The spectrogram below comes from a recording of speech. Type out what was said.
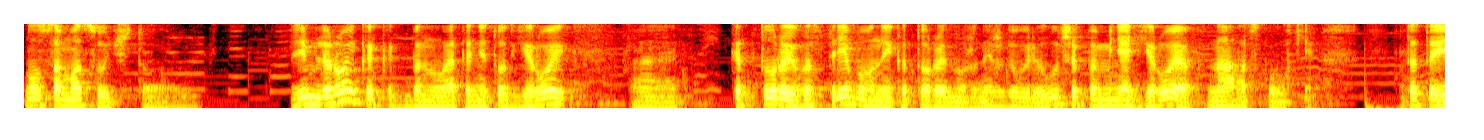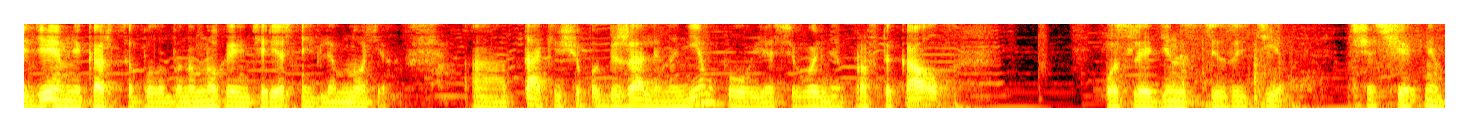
Ну, сама суть, что землеройка, как бы, ну, это не тот герой, э, который востребованный, который нужен. Я же говорю, лучше поменять героев на осколки. Вот эта идея, мне кажется, была бы намного интереснее для многих. А, так, еще побежали на немку. Я сегодня провтыкал. После 11 зайти. Сейчас чекнем.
